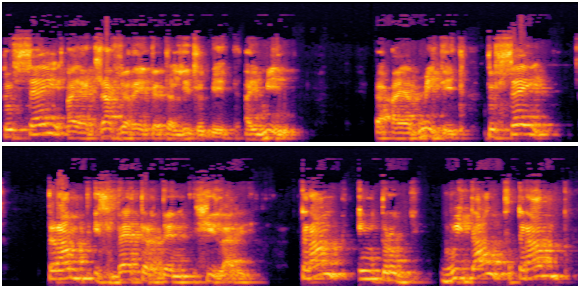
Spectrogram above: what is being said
To say I exaggerated a little bit, I mean, I admit it. To say Trump is better than Hillary. Trump Without Trump,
